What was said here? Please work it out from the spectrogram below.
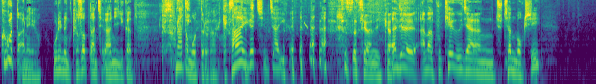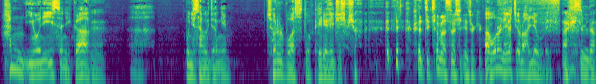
그것도 안 해요. 우리는 교섭단체가 아니니까 하나도 못 들어가고. 아, 이거 진짜 이거. 첫째 아니니까. 아, 이제 아마 국회의장 추천 몫이 한 의원이 있으니까 예. 문희상 의장님 저를 보았어도 배려해 주십시오. 그 직접 말씀하시긴 좋겠고. 아, 오늘 내가 전화하려고 그래요. 알겠습니다.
